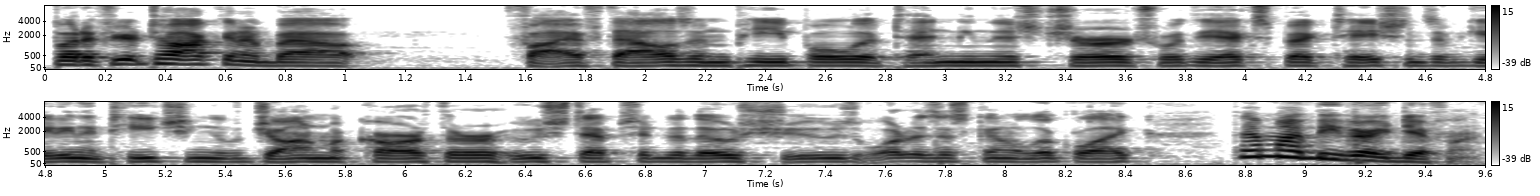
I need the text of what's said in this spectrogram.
but if you're talking about 5000 people attending this church with the expectations of getting the teaching of john macarthur who steps into those shoes what is this going to look like that might be very different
